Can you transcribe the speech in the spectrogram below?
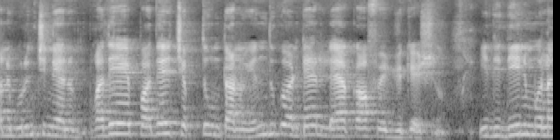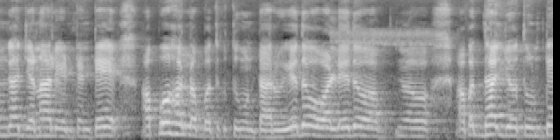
అని గురించి నేను పదే పదే చెప్తూ ఉంటాను. ఎందుకు అంటే ల్యాక్ ఆఫ్ ఎడ్యుకేషన్ ఇది దీని మూలంగా జనాలు ఏంటంటే అపోహల్లో బతుకుతూ ఉంటారు. ఏదో వాళ్ళు ఏదో అబద్ధాలు చెబుతూ ఉంటే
